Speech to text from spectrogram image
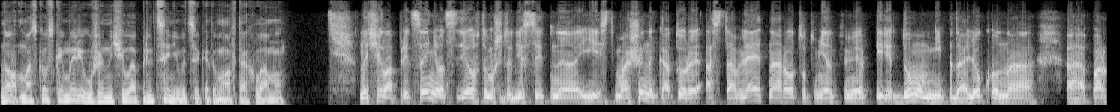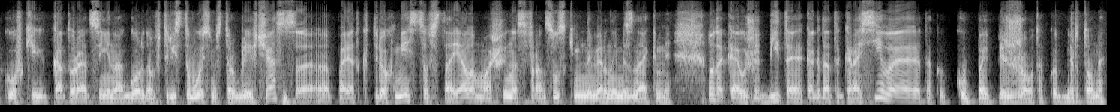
Но московская мэрия уже начала прицениваться к этому автохламу начала прицениваться. Дело в том, что действительно есть машины, которые оставляют народ. Вот у меня, например, перед домом неподалеку на а, парковке, которая оценена городом в 380 рублей в час, а, порядка трех месяцев стояла машина с французскими номерными знаками. Ну, такая уже битая, когда-то красивая, такой купе Peugeot, такой Бертоне.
